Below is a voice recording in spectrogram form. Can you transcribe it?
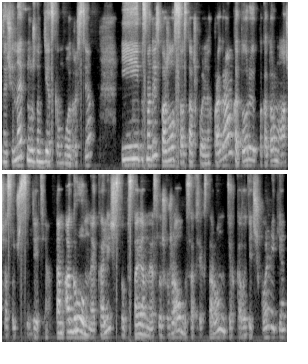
Начинать нужно в детском возрасте. И посмотрите, пожалуйста, состав школьных программ, которые, по которым у нас сейчас учатся дети. Там огромное количество, постоянно я слышу жалобы со всех сторон, тех, кого дети школьники,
